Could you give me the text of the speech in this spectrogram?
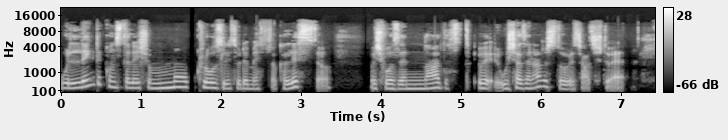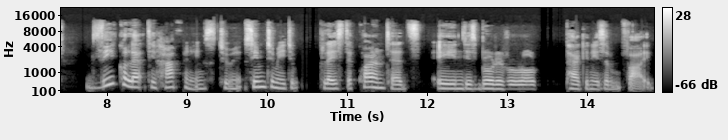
will link the constellation more closely to the myth of Callisto, which was another st- which has another story attached to it. The collective happenings to me, seem to me to place the Quadrantids in this broader rural paganism vibe.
